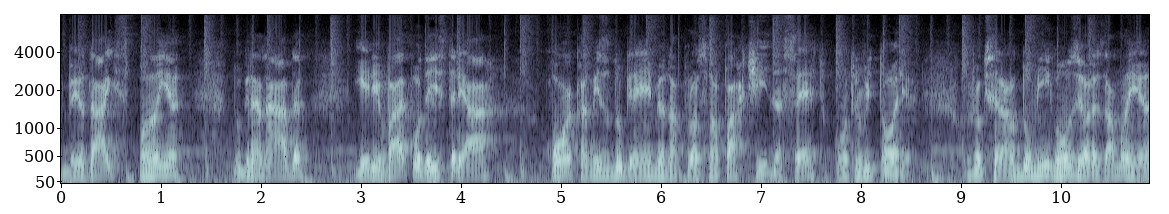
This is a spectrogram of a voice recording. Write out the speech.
veio da Espanha, do Granada, e ele vai poder estrear com a camisa do Grêmio na próxima partida, certo? Contra o Vitória. O jogo será no domingo, 11 horas da manhã.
